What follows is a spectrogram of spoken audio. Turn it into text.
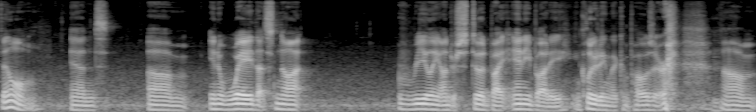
film and um, in a way that's not really understood by anybody, including the composer. Um,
